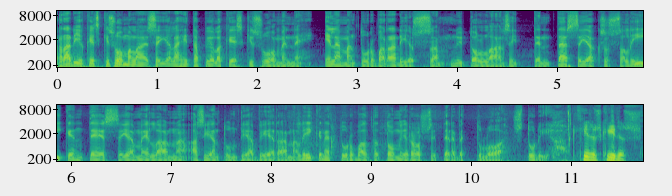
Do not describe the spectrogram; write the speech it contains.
Radio Keski-Suomalaisen ja Lähitapiola Keski-Suomen elämänturvaradiossa. Nyt ollaan sitten tässä jaksossa liikenteessä ja meillä on asiantuntijavieraana liikenneturvalta Tomi Rossi. Tervetuloa studioon. Kiitos, kiitos.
